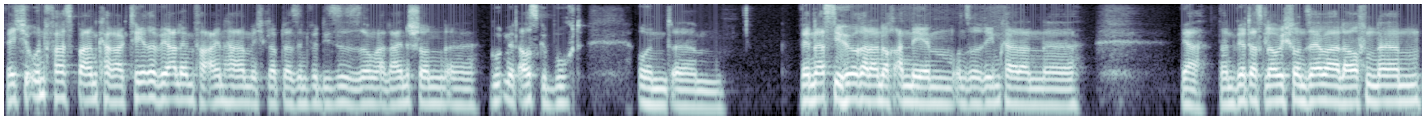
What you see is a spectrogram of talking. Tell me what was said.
welche unfassbaren Charaktere wir alle im Verein haben. Ich glaube, da sind wir diese Saison alleine schon äh, gut mit ausgebucht. Und ähm, wenn das die Hörer dann noch annehmen, unsere Riemka, dann äh, ja, dann wird das, glaube ich, von selber laufen. Ähm,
